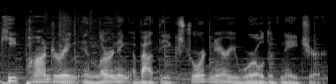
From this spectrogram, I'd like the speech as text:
keep pondering and learning about the extraordinary world of nature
